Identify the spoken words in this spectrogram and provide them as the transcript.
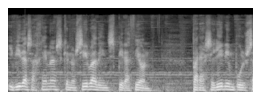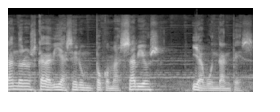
y vidas ajenas que nos sirva de inspiración, para seguir impulsándonos cada día a ser un poco más sabios y abundantes.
